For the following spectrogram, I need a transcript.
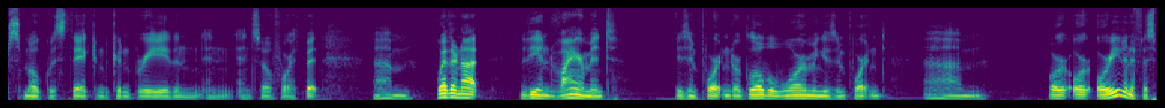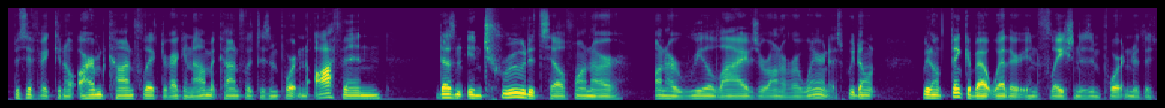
smoke was thick and we couldn't breathe and and and so forth. But um, whether or not the environment is important or global warming is important, um, or, or or even if a specific you know armed conflict or economic conflict is important, often doesn't intrude itself on our on our real lives or on our awareness. We don't we don't think about whether inflation is important or the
